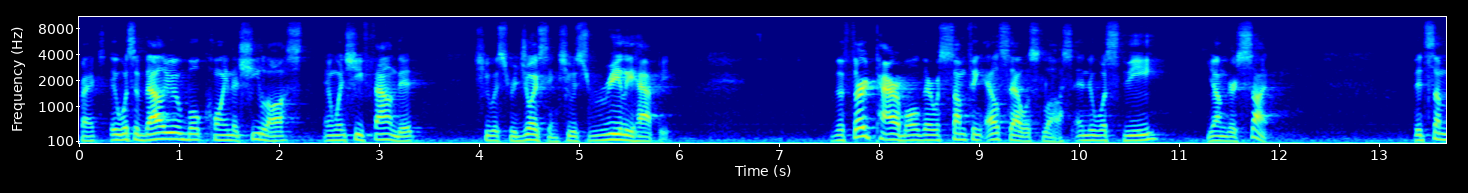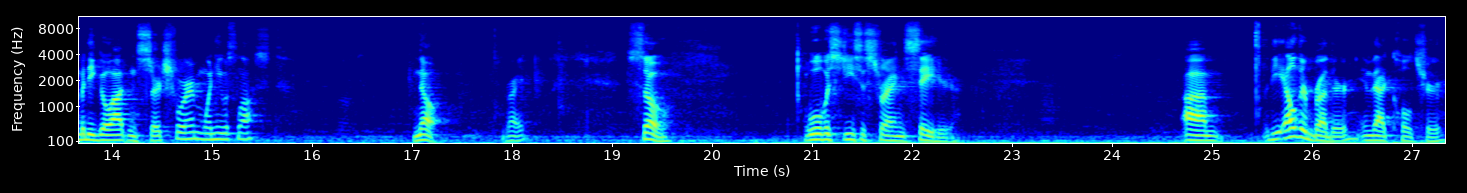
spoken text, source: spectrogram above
right? It was a valuable coin that she lost, and when she found it, she was rejoicing. She was really happy. The third parable, there was something else that was lost, and it was the younger son. Did somebody go out and search for him when he was lost? No right? So, what was Jesus trying to say here? Um, the elder brother in that culture,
